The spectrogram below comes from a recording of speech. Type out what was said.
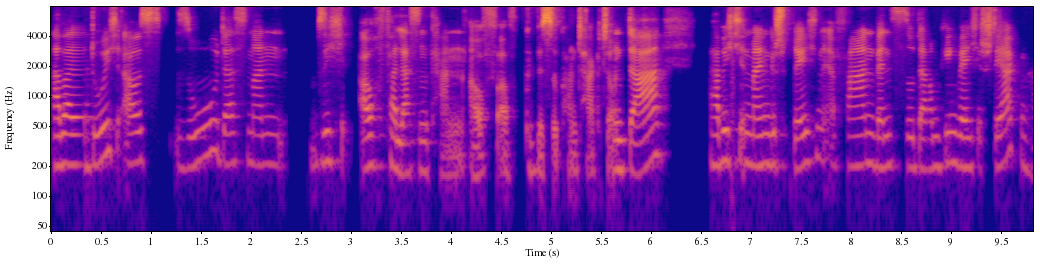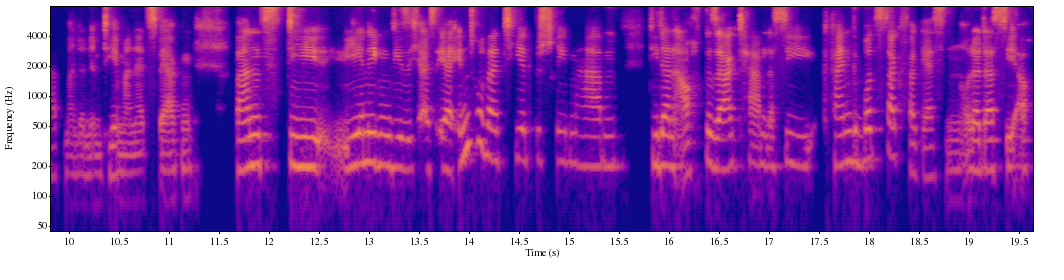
aber durchaus so, dass man sich auch verlassen kann auf, auf gewisse Kontakte. Und da habe ich in meinen Gesprächen erfahren, wenn es so darum ging, welche Stärken hat man denn im Thema Netzwerken, waren es diejenigen, die sich als eher introvertiert beschrieben haben, die dann auch gesagt haben, dass sie keinen Geburtstag vergessen oder dass sie auch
